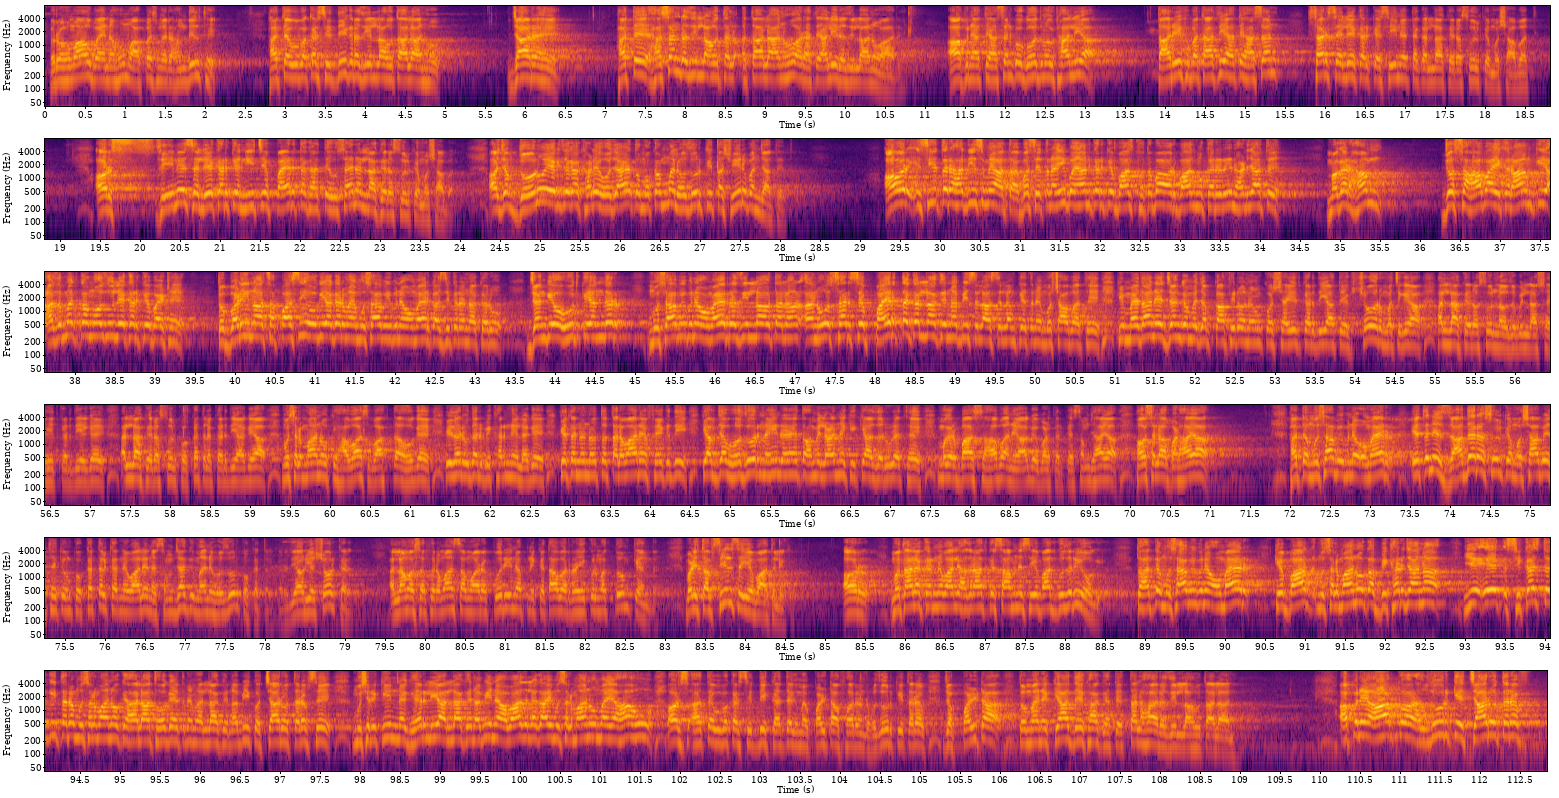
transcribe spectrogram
रोहमाओ बैनहुम आपस में रहमदिल थे। हत बकर सिद्दीक रज़ी अल्लाह तहो जा रहे हैं। हत हसन रज़ी अल्लाह और हत अली रज़ी आ रहे आपने हत हसन को गोद में उठा लिया। तारीख बताती है हत हसन, सर से लेकर के सीने तक अल्लाह के रसूल के मुशाबत। और सीने से लेकर के नीचे पैर तक हते हुसैन अल्लाह के रसूल के मुशाबत। और जब दोनों एक जगह खड़े हो जाए तो मुकम्मल हजूर की तस्वीर बन जाते थे। और इसी तरह हदीस में आता है, बस इतना ही बयान करके बाज खुतबा और बाज मुकर्रीन हट जाते। मगर हम, जो सहाबा इकराम की अजमत का मौजू लेकर के बैठे तो बड़ी नासपासी होगी अगर मैं मुसाब इबन उमैर का ज़िक्र ना करूँ। जंग उहद के अंदर मुसाब इबन उमैर रज़ी अल्लाह सर से पैर तक अल्लाह के नबी वसल्लम के इतने मुशाबा थे कि मैदान जंग में जब काफिरों ने उनको शहीद कर दिया तो एक शोर मच गया। अल्लाह के रसूल नवजुबिल्ला शहीद कर दिए गए। अल्लाह के रसूल को कत्ल कर दिया गया। मुसलमानों की हवास वाख्ता हो गए। इधर उधर बिखरने लगे। कितने ने तो तलवारें फेंक दी कि अब जब हजूर नहीं रहे तो हमें लड़ने की क्या ज़रूरत है? मगर बाद साहबा ने आगे बढ़ करके समझा बढ़ाया, हौसला बढ़ाया। हत मुसाब इबन उमैर इतने ज़्यादा रसूल के मुशाबे थे कि उनको कत्ल करने वाले ने समझा कि मैंने हजूर को कत्ल कर दिया और ये शोर कर दिया। अल्लामा सफ़रमान साहब मुबारकपुरी ने अपनी किताब रहीकुल मखतूम के अंदर बड़ी तफसील से ये बात लिखी। और मताल करने वाले हजरात के सामने से ये बात गुजरी होगी। तो हत मुसाब इबन उमैर के बाद मुसलमानों का बिखर जाना, ये एक शिकस्त की तरह मुसलमानों के हालात हो गए। इतने में अल्लाह के नबी को चारों तरफ़ से मुशरकिन ने घेर लिया। अल्लाह के नबी ने आवाज़ लगाई, मुसलमानों, मैं यहाँ हूँ। और हत बकर सिद्दीक कहते कि मैं पलटा फ़ौरन हजूर की तरफ़, जब पलटा तो मैंने क्या देखा? कहते, तलहा रज़ी अल्लाह अपने आप को हजूर के चारों तरफ़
